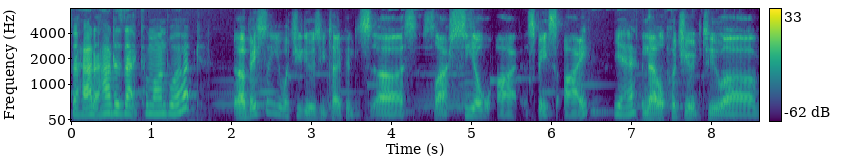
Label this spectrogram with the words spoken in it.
so how do, how does that command work? Uh, basically, what you do is you type in uh, slash coi space i, Yeah. and that'll put you into um,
